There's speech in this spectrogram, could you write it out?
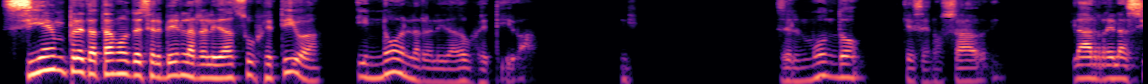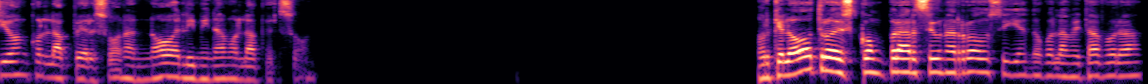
Siempre tratamos de servir en la realidad subjetiva y no en la realidad objetiva. Es el mundo que se nos abre. La relación con la persona, no eliminamos la persona. Porque lo otro es comprarse un arroz, siguiendo con la metáfora,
